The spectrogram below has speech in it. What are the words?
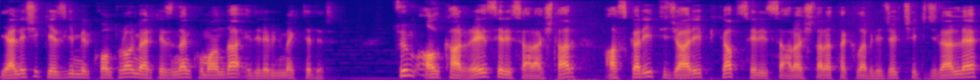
yerleşik gezgin bir kontrol merkezinden kumanda edilebilmektedir. Tüm Alkar R serisi araçlar asgari ticari pick-up serisi araçlara takılabilecek çekicilerle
